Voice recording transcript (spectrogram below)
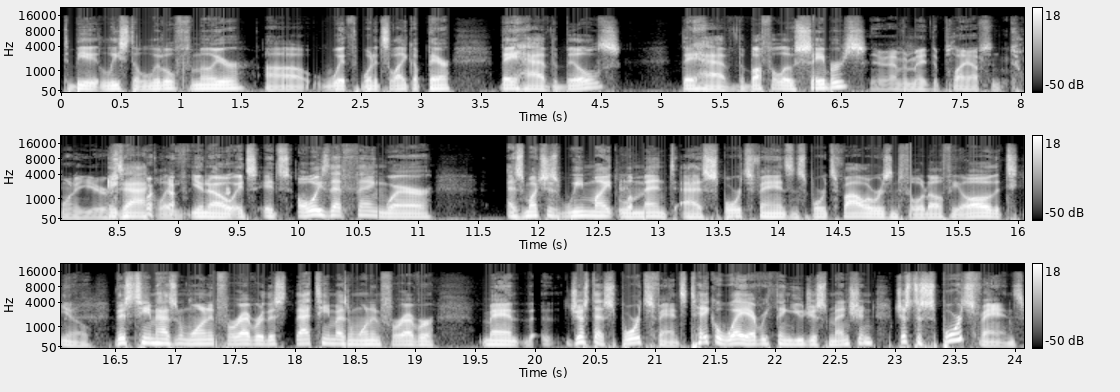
to be at least a little familiar uh, with what it's like up there. They have the Bills. They have the Buffalo Sabres. They haven't made the playoffs in 20 years. Exactly. you know, it's it's always that thing where as much as we might lament as sports fans and sports followers in Philadelphia, oh, the t- you know this team hasn't won in forever. This that team hasn't won in forever. Man, th- just as sports fans, take away everything you just mentioned. Just as sports fans,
